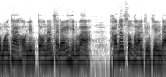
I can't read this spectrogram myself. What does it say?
กระบวนท่าของลินตงนั้นแสดงให้เห็นว่าเขานั้นทรงพลังถึงเพียงใด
